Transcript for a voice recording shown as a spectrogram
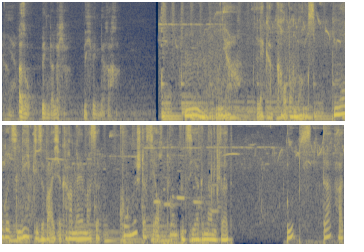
her. Ja. Also wegen der Löcher, nicht wegen der Rache. Ja, lecker Kaubonbons. Moritz liebt diese weiche Karamellmasse. Komisch, dass sie auch Plompenzieher genannt wird. Ups, da hat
